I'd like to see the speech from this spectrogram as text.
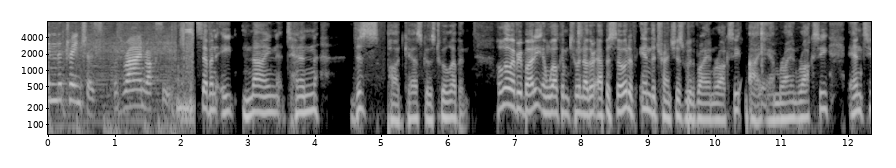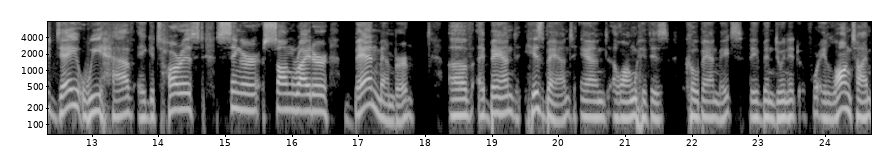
In the Trenches with Ryan Roxie. Seven, eight, nine, ten. This podcast goes to 11. Hello, everybody, and welcome to another episode of In the Trenches with Ryan Roxie. I am Ryan Roxie, and today we have a guitarist, singer, songwriter, band member of a band, his band, and along with his co-bandmates. They've been doing it for a long time.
